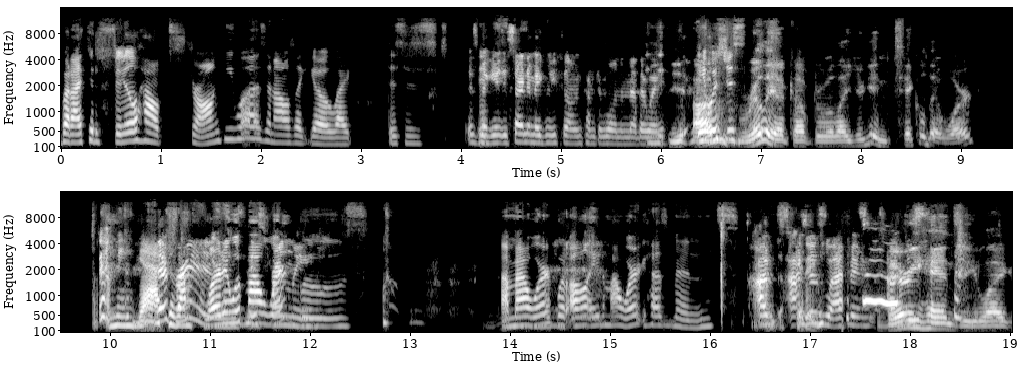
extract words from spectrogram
but i could feel how strong he was and i was like yo like this is It's making it's starting to make me feel uncomfortable in another way. Yeah, It I'm was just- really uncomfortable. Like you're getting tickled at work. i mean yeah They're because i'm flirting with my It's work friendly. booze i'm at work with all eight of my work husbands I'm, just I'm just laughing. Very handsy. Like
